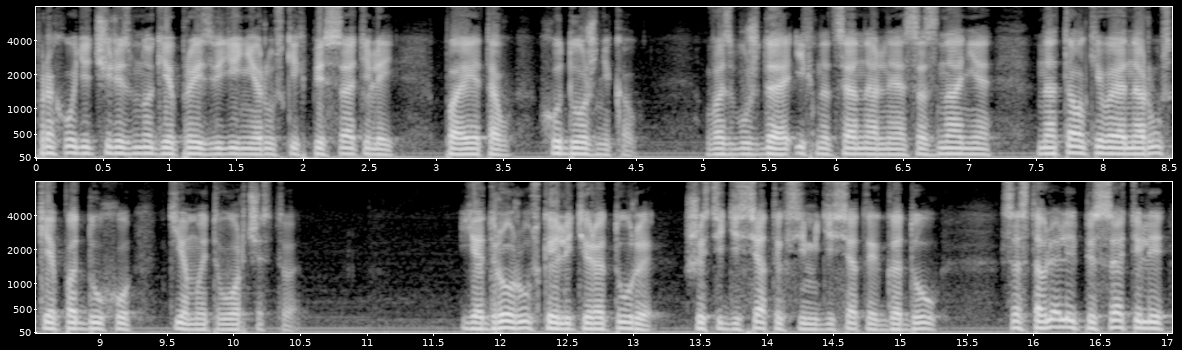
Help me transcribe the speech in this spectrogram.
проходит через многие произведения русских писателей, поэтов, художников – возбуждая их национальное сознание, наталкивая на русские по духу темы творчества. Ядро русской литературы 60-70-х годов составляли писатели,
